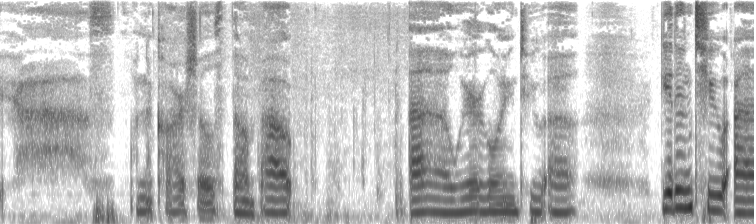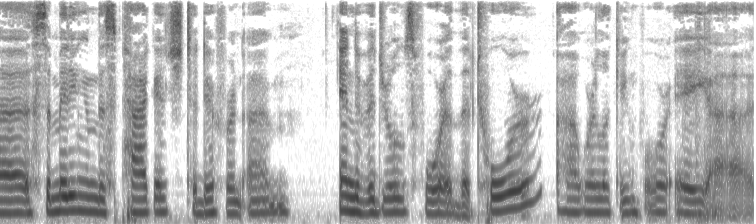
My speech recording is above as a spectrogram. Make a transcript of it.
Yes, when the car shows thump out. Uh, we're going to uh, get into uh, submitting this package to different um, individuals for the tour. Uh, we're looking for a uh,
